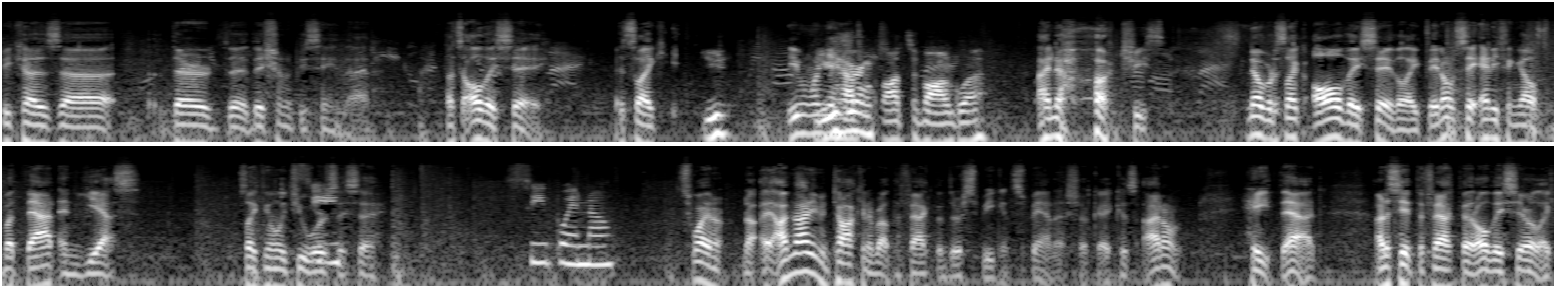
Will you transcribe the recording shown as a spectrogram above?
because uh, they're they, they shouldn't be saying that. That's all they say. It's like You even when you you, have drink lots of agua. I know. Oh, jeez. No, but it's like all they say. They're like they don't say anything else but that and yes. It's like the only two words they say. Si bueno. That's why I don't. No, I- I'm not even talking about the fact that they're speaking Spanish, okay? Because I don't hate that. I just hate the fact that all they say are like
